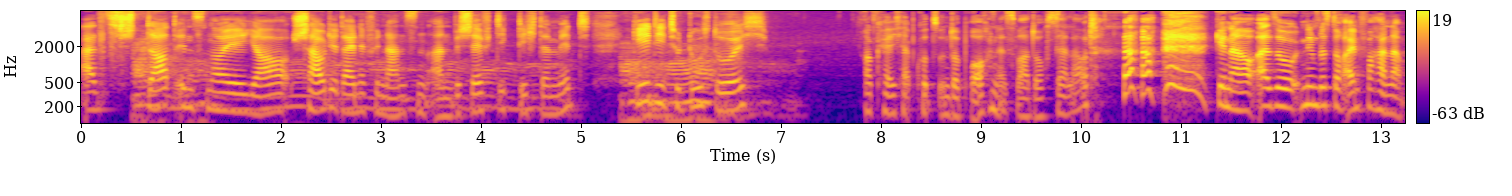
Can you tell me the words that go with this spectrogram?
Als Start ins neue Jahr, schau dir deine Finanzen an, beschäftig dich damit, geh die To-Dos durch Okay, ich habe kurz unterbrochen, es war doch sehr laut. genau, also nimm das doch einfach an,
